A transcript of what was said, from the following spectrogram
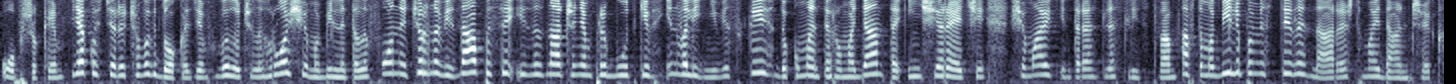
обшуки. В якості речових доказів вилучили гроші, мобільні телефони, чорнові записи із зазначенням прибутків, інвалідні візки, документи громадян та інші речі, що мають інтерес для слідства. Автомобілі помістили на арешт майданчик.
